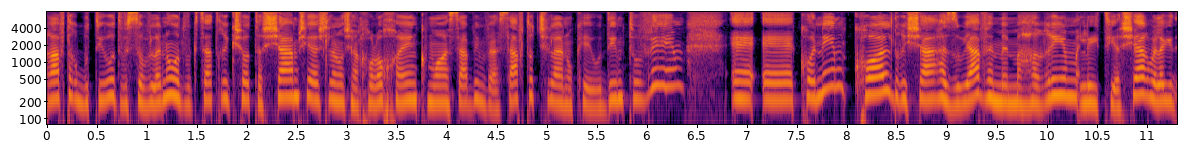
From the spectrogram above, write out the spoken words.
רב-תרבותיות וסובלנות וקצת רגשות אשם שיש לנו, שאנחנו לא חיים כמו הסבים והסבתות שלנו כיהודים טובים, אה, אה, קונים כל דרישה הזויה וממהרים להתיישר ולהגיד,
